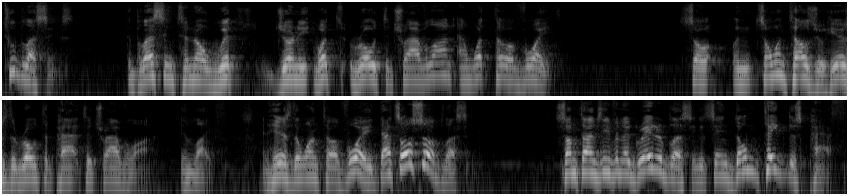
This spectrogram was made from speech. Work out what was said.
two blessings. The blessing to know which journey, what road to travel on, and what to avoid. So when someone tells you, here's the road to, to travel on in life, and here's the one to avoid, that's also a blessing. Sometimes even a greater blessing. It's saying, don't take this path.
